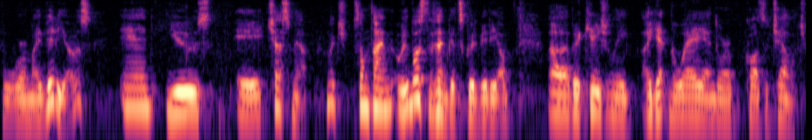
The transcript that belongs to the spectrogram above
for my videos and use a chest mount which sometimes, most of the time gets good video, uh, but occasionally I get in the way and or cause a challenge.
